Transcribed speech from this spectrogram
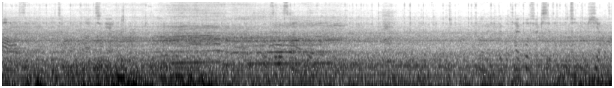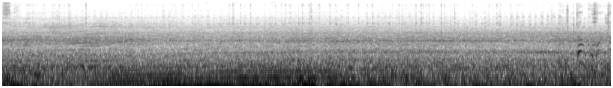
ああそういいじゃんあちげえ連れさんでも対向車来てたからちょっとヒヤッとしたなダンク本当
